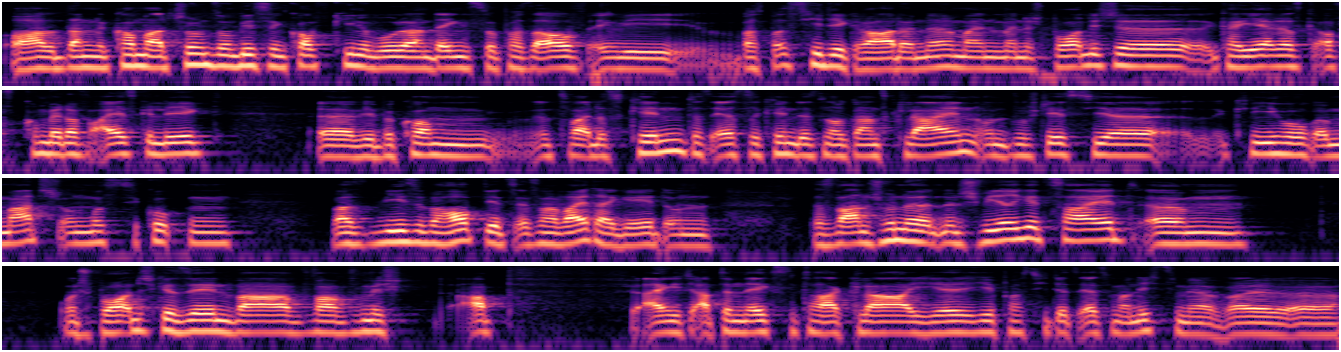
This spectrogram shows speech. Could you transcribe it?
oh, dann kommt halt schon so ein bisschen Kopfkino, wo du dann denkst, so pass auf, irgendwie, was passiert hier gerade, ne? Meine, meine sportliche Karriere ist auf, komplett auf Eis gelegt äh, wir bekommen ein zweites Kind, das erste Kind ist noch ganz klein und du stehst hier kniehoch im Matsch und musst gucken, was, wie es überhaupt jetzt erstmal weitergeht. Und das war schon eine, eine schwierige Zeit. Ähm, und sportlich gesehen war, war für mich ab, eigentlich ab dem nächsten Tag klar, hier, hier passiert jetzt erstmal nichts mehr, weil äh,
